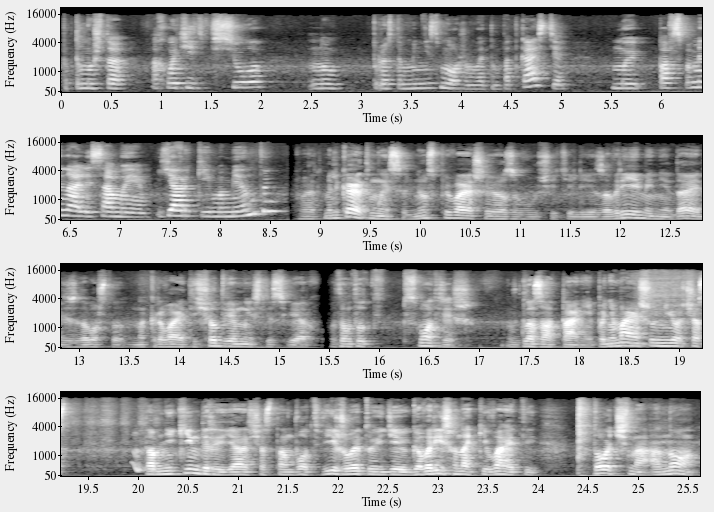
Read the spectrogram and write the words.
потому что охватить все, ну, просто мы не сможем в этом подкасте. Мы повспоминали самые яркие моменты. Бывает, мелькает мысль, не успеваешь ее озвучить, или из-за времени, да, или из-за того, что накрывает еще две мысли сверху. Потом тут смотришь в глаза Тани, понимаешь, у нее сейчас там не киндер, я сейчас там вот вижу эту идею, говоришь, она кивает, и точно оно,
